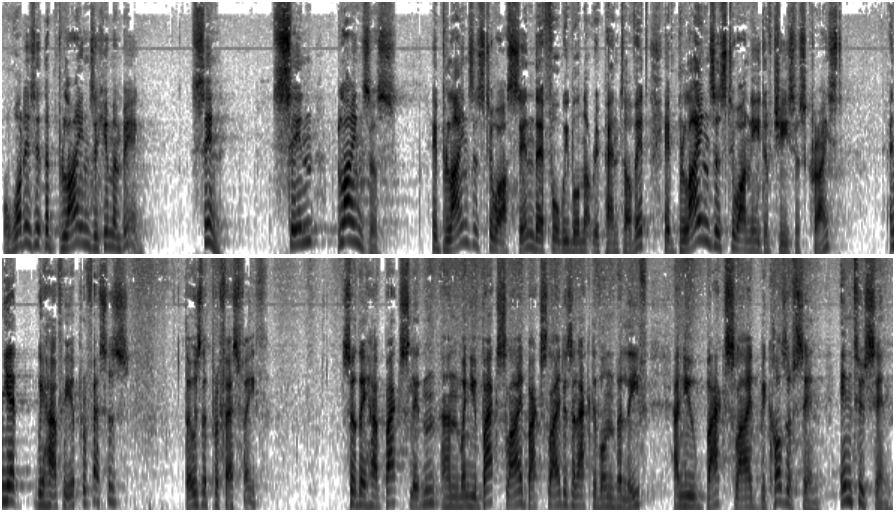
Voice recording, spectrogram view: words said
Well, what is it that blinds a human being? Sin. Sin blinds us. It blinds us to our sin, therefore we will not repent of it. It blinds us to our need of Jesus Christ. And yet we have here professors, those that profess faith. So they have backslidden, and when you backslide, backslide is an act of unbelief and you backslide because of sin into sin.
